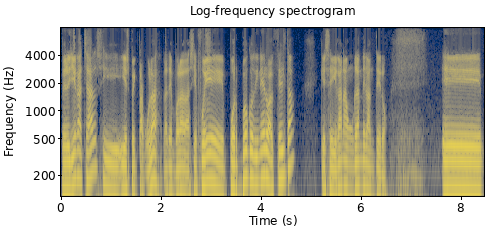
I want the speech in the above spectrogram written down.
Pero llega Charles y, espectacular la temporada. Se fue por poco dinero al Celta, que se gana un gran delantero. Eh,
